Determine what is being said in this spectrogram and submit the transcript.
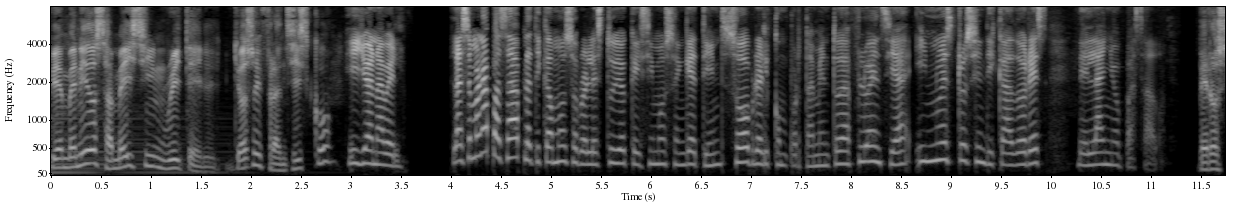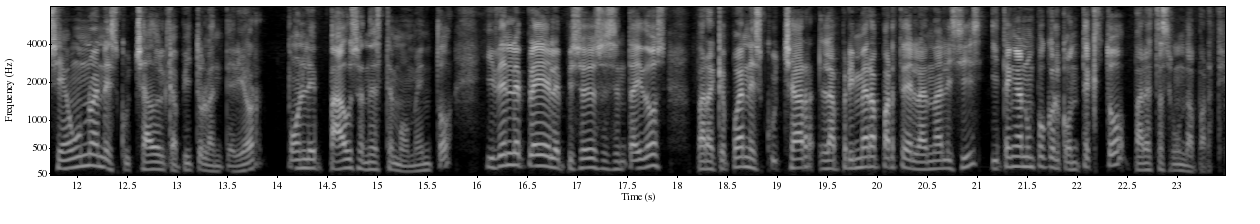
Bienvenidos a Amazing Retail. Yo soy Francisco. Y yo, Anabel. La semana pasada platicamos sobre el estudio que hicimos en Getting sobre el comportamiento de afluencia y nuestros indicadores del año pasado. Pero si aún no han escuchado el capítulo anterior, ponle pausa en este momento y denle play al episodio 62 para que puedan escuchar la primera parte del análisis y tengan un poco el contexto para esta segunda parte.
